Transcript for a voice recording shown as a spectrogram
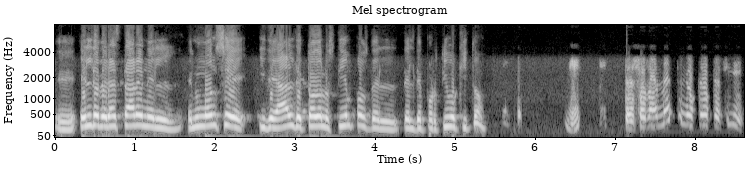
eh, él deberá estar en, el, en un once ideal de todos los tiempos del, del Deportivo Quito. Mm, personalmente yo creo que sí.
